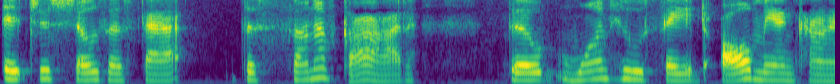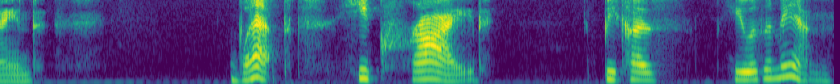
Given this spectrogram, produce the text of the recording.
it just shows us that the Son of God, the one who saved all mankind, wept. He cried because he was a man.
